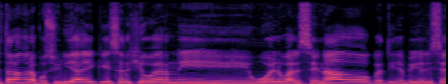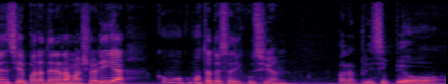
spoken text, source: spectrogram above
Se está dando la posibilidad de que Sergio Berni vuelva al Senado, que tiene pedido licencia para tener la mayoría. ¿Cómo, cómo está toda esa discusión? Bueno, en principio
